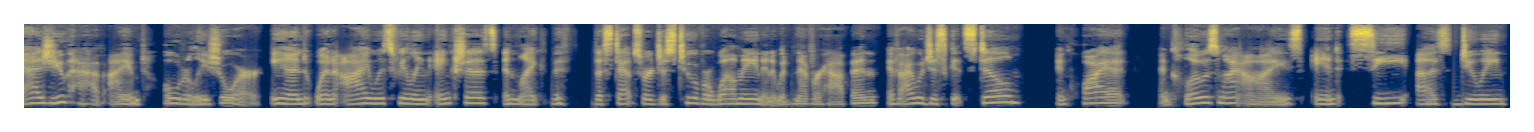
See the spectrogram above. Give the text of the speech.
As you have, I am totally sure. And when I was feeling anxious and like the, the steps were just too overwhelming and it would never happen, if I would just get still and quiet and close my eyes and see us doing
